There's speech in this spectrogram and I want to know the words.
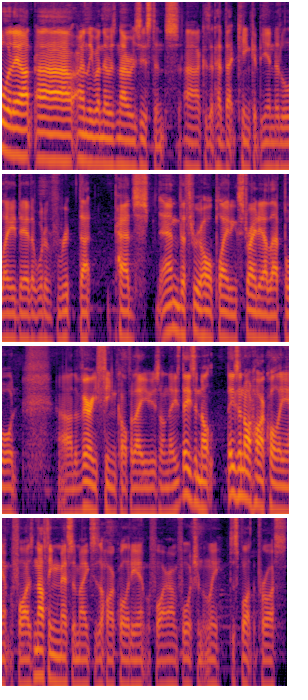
pull it out uh, only when there was no resistance because uh, it had that kink at the end of the lead there that would have ripped that pads and the through-hole plating straight out of that board. Uh, the very thin copper they use on these. These are not these are not high quality amplifiers. Nothing Mesa makes is a high quality amplifier, unfortunately, despite the price.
